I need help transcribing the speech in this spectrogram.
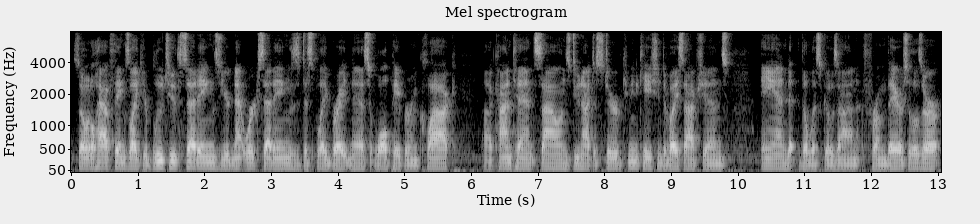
So it'll have things like your Bluetooth settings, your network settings, display brightness, wallpaper and clock, uh, content, sounds, do not disturb, communication device options, and the list goes on from there. So those are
